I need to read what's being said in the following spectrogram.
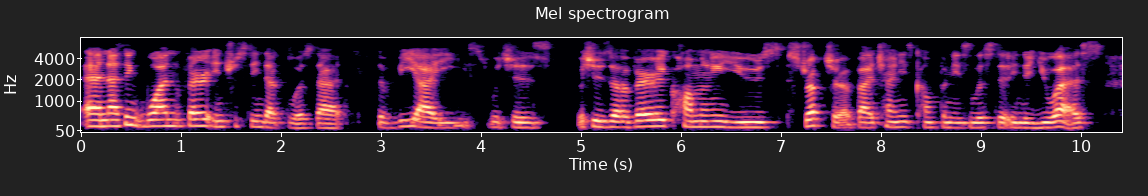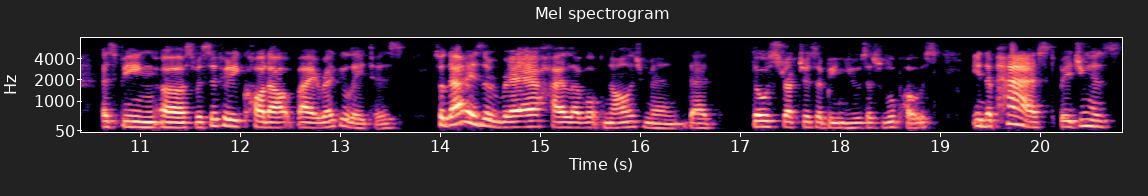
And I think one very interesting that was that the VIEs, which is which is a very commonly used structure by Chinese companies listed in the US, has been uh, specifically called out by regulators. So that is a rare high level acknowledgement that those structures are being used as loopholes. In the past, Beijing has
